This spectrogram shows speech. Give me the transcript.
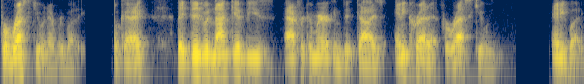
for rescuing everybody. Okay, they did would not give these African American guys any credit for rescuing anybody,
